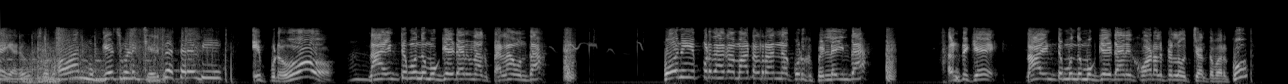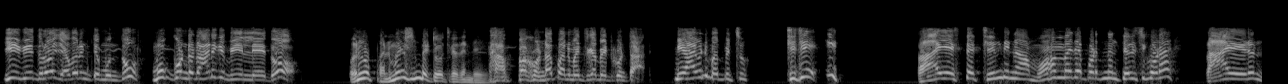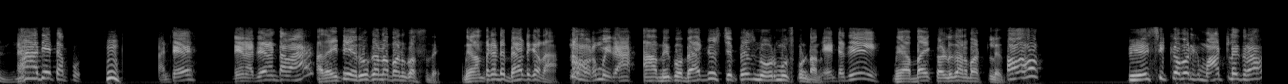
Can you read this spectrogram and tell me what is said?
తాతయ్య గారు శుభవాన్ని ముగ్గేసుకుంటే చెరిపేస్తారేంటి ఇప్పుడు నా ఇంటి ముందు ముగ్గేయడానికి నాకు పెళ్ళం ఉందా? పోనీ ఇప్పటిదాకా మాటలు రాని నా కొడుకు పెళ్ళయిందా? అందుకే నా ఇంటి ముందు ముగ్గేయడానికి కోడల పిల్ల వచ్చేంత వరకు ఈ వీధిలో ఎవరింటి ముందు ముగ్గుండడానికి వీల్లేదు. నువ్వు పని మనిషిని పెట్టవచ్చు కదండి. తప్పకుండా పని మంచిగా పెట్టుకుంటా. మీ ఆవిడ పంపించు. చిచి రాయేస్తే చింది నా మొహం మీదే పడుతుందని తెలిసి కూడా రాయేయడం నాదే తప్పు. అంటే? నేను అదేనంటావా అదైతే ఎరువు కన్నా పనికి వస్తుంది. మీరు అంతకంటే బ్యాట్ కదా. నోరు మీరా ఆ మీకు బ్యాడ్ న్యూస్ చెప్పేసి నోరు మూసుకుంటాను. ఏంటది? మీ అబ్బాయి కళ్ళు కనబట్టలేదు. బేసిక్ కవర్కి మాట్లేదురా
